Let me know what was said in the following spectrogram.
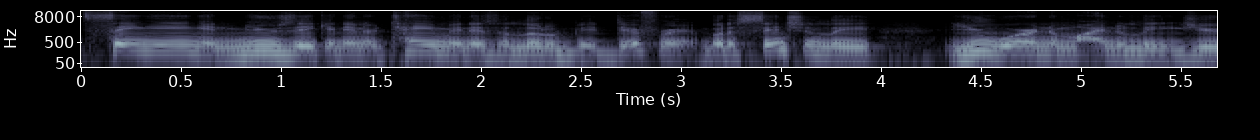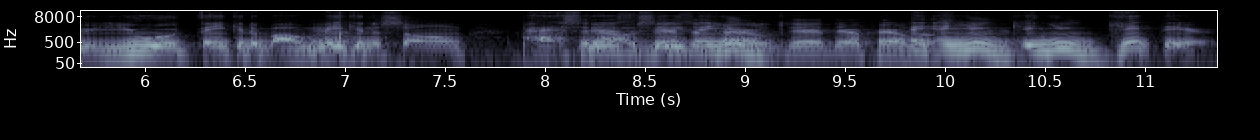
singing and music and entertainment is a little bit different, but essentially you were in the minor leagues. You you were thinking about making a song, passing out There's, there's a and parallel, you there, there are parallels. and, and you that, and you get there.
